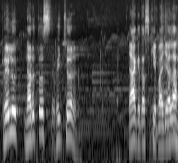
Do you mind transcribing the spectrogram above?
Prelude Naruto's Return ya kita skip aja lah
